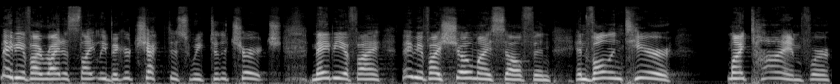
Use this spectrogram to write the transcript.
Maybe if I write a slightly bigger check this week to the church. Maybe if I, maybe if I show myself and, and volunteer my time for,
